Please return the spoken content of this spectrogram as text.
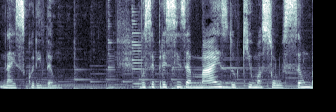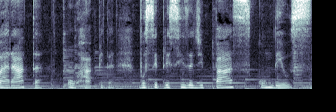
na escuridão. Você precisa mais do que uma solução barata ou rápida. Você precisa de paz com Deus,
